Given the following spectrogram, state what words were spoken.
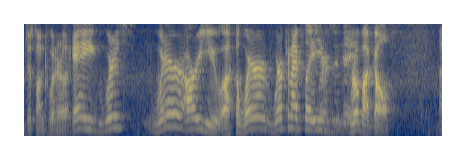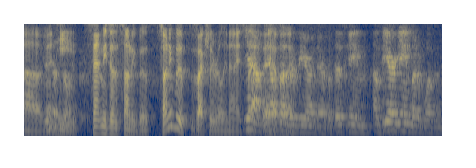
just on Twitter, like, "Hey, where's where are you? Uh, where where can I play Where's your game?" robot golf?" Uh, and he sent me to the Sony booth. Sony booth is actually really nice. Yeah, Like, they, also have a- their VR there, but this game, a VR game, but it wasn't.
